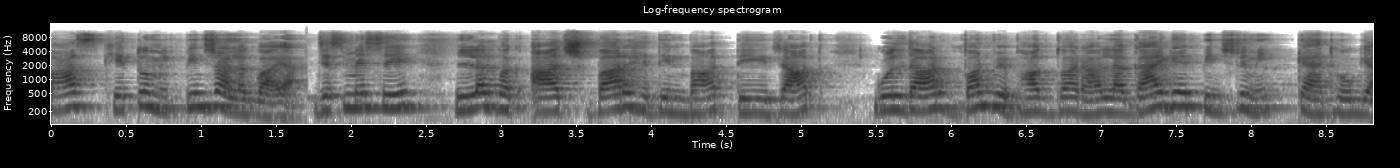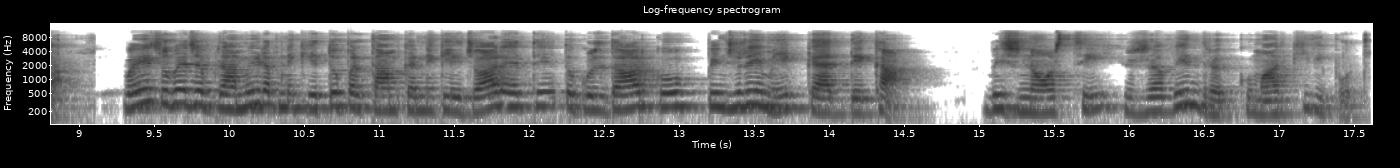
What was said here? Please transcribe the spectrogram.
पास खेतों में पिंजरा लगवाया, जिसमें से लगभग आज 12 दिन बाद देर रात गुलदार वन विभाग द्वारा लगाए गए पिंजरे में कैद हो गया। वहीं सुबह जब ग्रामीण अपने खेतों पर काम करने के लिए जा रहे थे तो गुलदार को पिंजरे में कैद देखा। बिजनौर से रविंद्र कुमार की रिपोर्ट।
